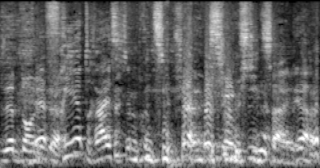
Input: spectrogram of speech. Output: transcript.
sehr doll. Wer friert, reist im Prinzip schon ein bisschen durch die Zeit. ja.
